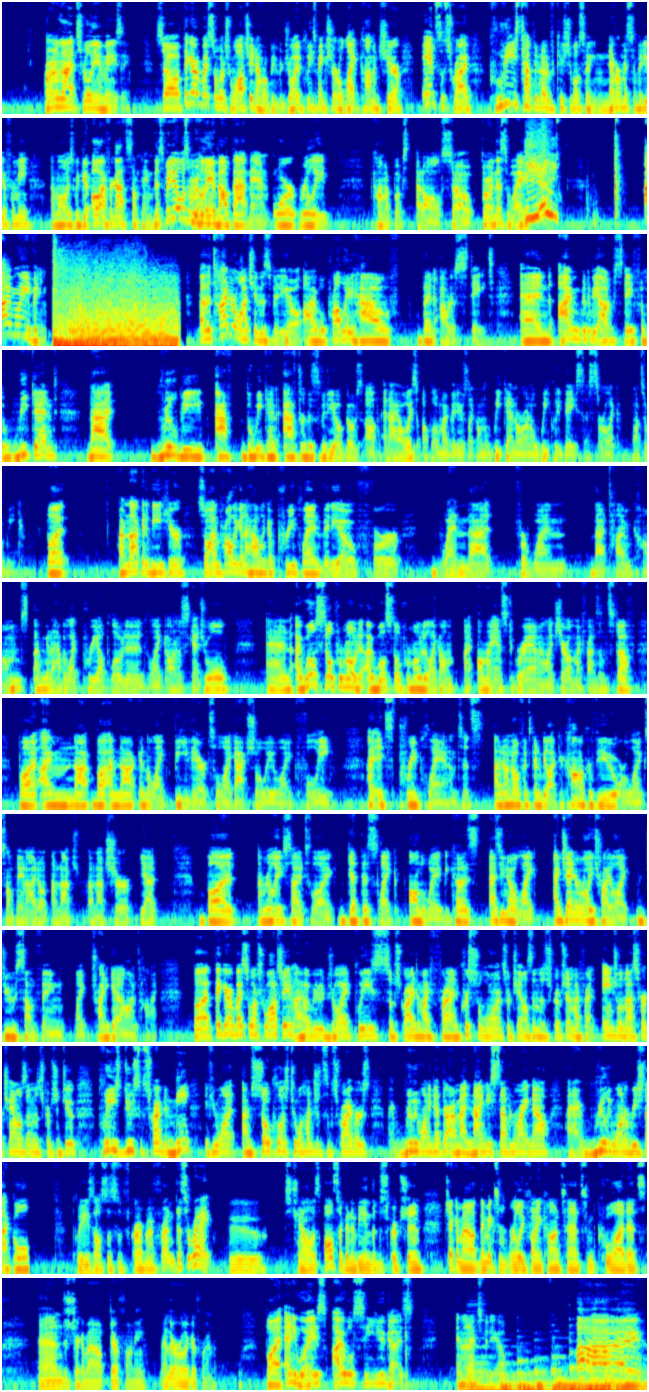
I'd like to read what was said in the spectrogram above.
other than that, it's really amazing. So thank you everybody so much for watching. I hope you've enjoyed. Please make sure to like, comment, share, and subscribe. Please tap the notification bell so you never miss a video from me. I'm always with you. Oh, I forgot something. This video wasn't really about Batman or really comic books at all. So throwing this away, I'm leaving. By the time you're watching this video, I will probably have been out of state. And I'm going to be out of state for the weekend that will be af- the weekend after this video goes up. And I always upload my videos like on the weekend or on a weekly basis or like once a week. But I'm not going to be here, so I'm probably going to have like a pre-planned video for when that for when that time comes. I'm to have it like pre-uploaded like on a schedule and I will still promote it. I will still promote it like on on my Instagram and like share with my friends and stuff. But I'm not. But I'm not gonna like be there to like actually like fully. I, it's pre-planned. It's I don't know if it's gonna be like a comic review or like something. I don't. I'm not. I'm not sure yet. But I'm really excited to like get this like on the way because as you know, like I generally try to like do something like try to get it on time But thank you everybody so much for watching. I hope you enjoyed. Please subscribe to my friend Crystal Lawrence. Her channel's in the description. My friend Angel Dust, her channel's in the description too. Please do subscribe to me if you want. I'm so close to 100 subscribers. I really want to get there. I'm at 97 right now, and I really want to reach that goal. Please also subscribe to my friend Disarray, whose channel is also going to be in the description. Check them out. They make some really funny content, some cool edits, and just check them out. They're funny, and they're a really good friend. But anyways, I will see you guys in the next video. Bye!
